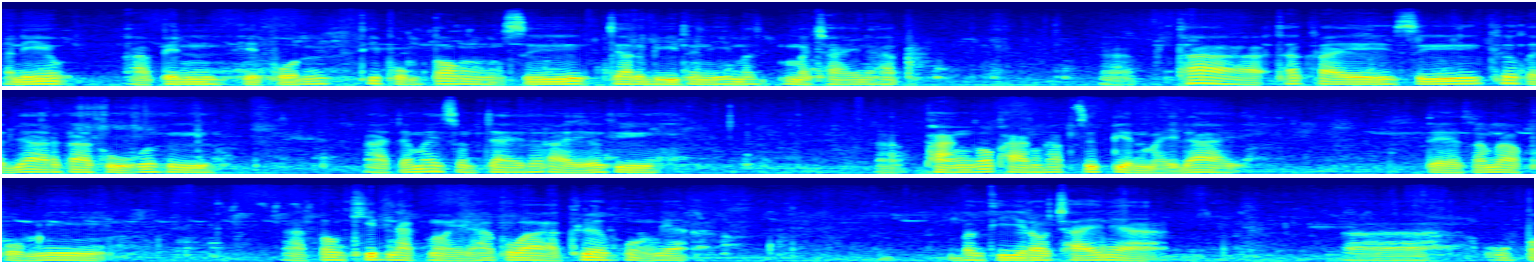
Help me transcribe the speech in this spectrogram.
อันนี้ เป็นเหตุผลที่ผมต้องซื้อจารบีตัวนี้มามาใช้นะครับ ถ้าถ้าใครซื้อเครื่องตัดหญ้าราคาถูกก็คือ อาจจะไม่สนใจเท่าไหร่ก็คืออพังก็พังครับซื้อเปลี่ยนใหม่ได้ แต่สำหรับผมนี่ต้องคิดหนักหน่อยนะครับ เพราะว่าเครื่องพวกนี้บางทีเราใช้เนี่ยอ,อุป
